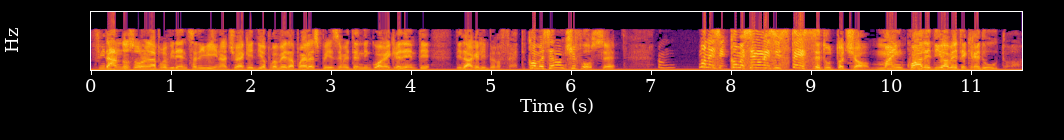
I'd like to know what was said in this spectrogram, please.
fidando solo nella provvidenza divina, cioè che Dio provveda poi alle spese mettendo in cuore ai credenti di dare libero offerte, come se non ci fosse es- come se non esistesse tutto ciò, ma in quale Dio avete creduto?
